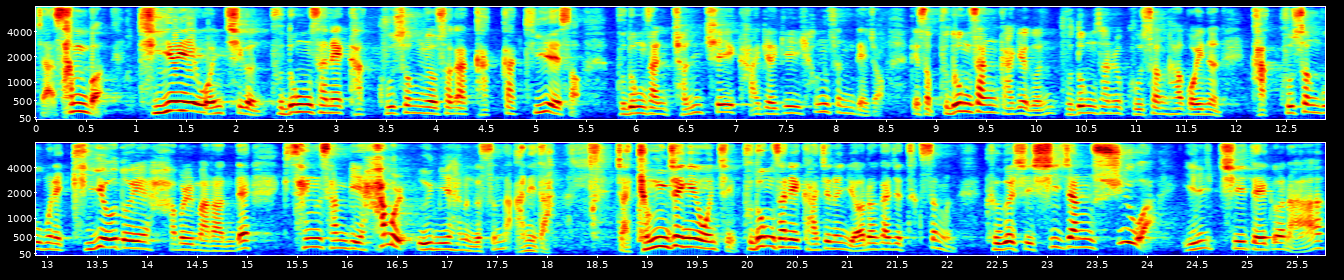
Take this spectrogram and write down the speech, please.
자, 3번. 기여의 원칙은 부동산의 각 구성 요소가 각각 기여해서 부동산 전체의 가격이 형성되죠. 그래서 부동산 가격은 부동산을 구성하고 있는 각 구성 부분의 기여도의 합을 말하는데 생산비의 합을 의미하는 것은 아니다. 자, 경쟁의 원칙. 부동산이 가지는 여러 가지 특성은 그것이 시장 수요와 일치되거나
